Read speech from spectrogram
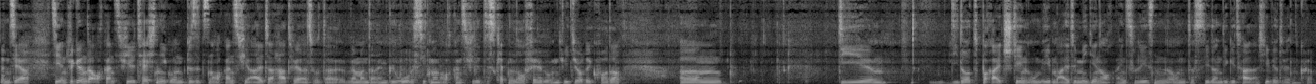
Und sehr, sie entwickeln da auch ganz viel Technik und besitzen auch ganz viel alte Hardware. Also da, wenn man da im Büro ist, sieht man auch ganz viele Diskettenlaufwerke und Videorekorder, ähm, die, die dort bereitstehen, um eben alte Medien auch einzulesen und dass die dann digital archiviert werden können.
